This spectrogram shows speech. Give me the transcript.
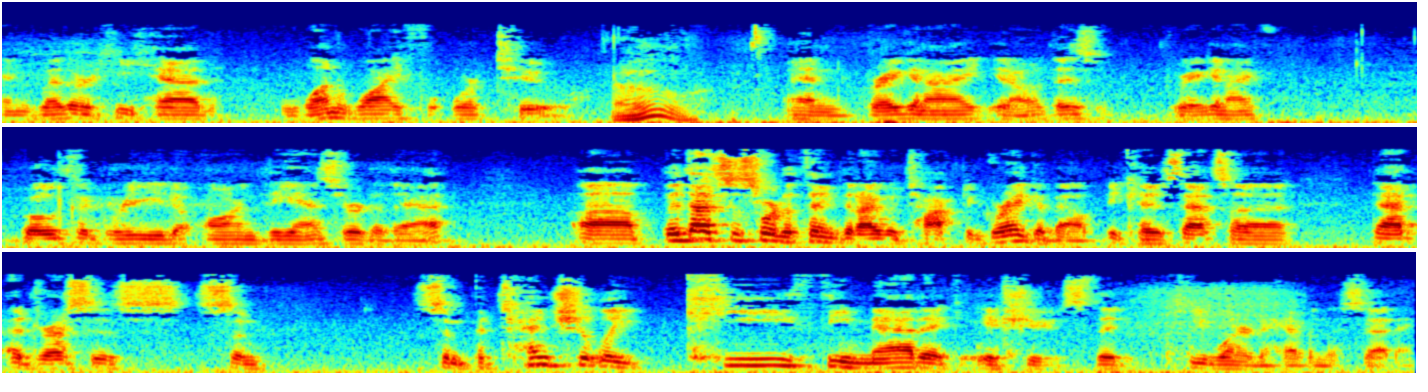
and whether he had one wife or two. Oh. And Greg and I, you know, this Greg and I both agreed on the answer to that. Uh, but that's the sort of thing that I would talk to Greg about because that's a that addresses some some potentially key thematic issues that he wanted to have in the setting.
